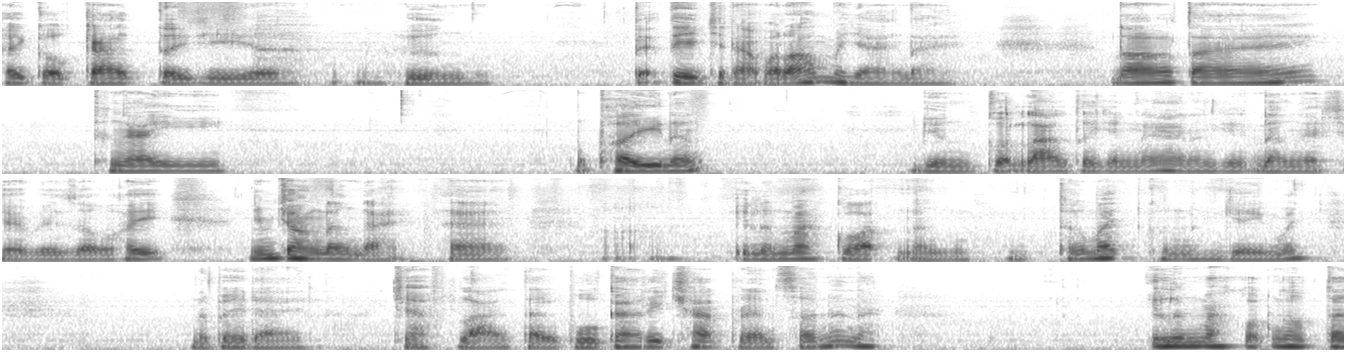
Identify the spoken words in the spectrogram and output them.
ហើយក៏កើតទៅជារឿងតេទៀងចំណាប់អារម្មណ៍មួយយ៉ាងដែរដល់តែថ្ងៃ20ហ្នឹង យើងគាត់ឡើងទៅយ៉ាងណាហ្នឹងយើងដឹង Jeff Bezos ហើយខ្ញុំចង់ដឹងដែរថា Elon Musk គាត់នឹងធ្វើម៉េចគាត់នឹងនិយាយម៉េចនៅពេលដែល Jeff ឡើងទៅព្រោះការ Richard Branson ណា Elon Musk គាត់ងើបទៅ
